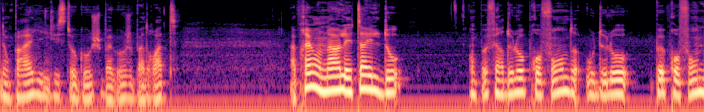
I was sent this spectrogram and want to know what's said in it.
Donc pareil, il existe au gauche, bas gauche, bas droite. Après on a les tiles d'eau on peut faire de l'eau profonde ou de l'eau peu profonde.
